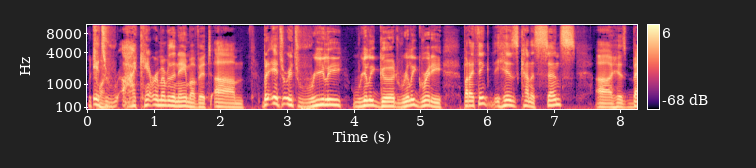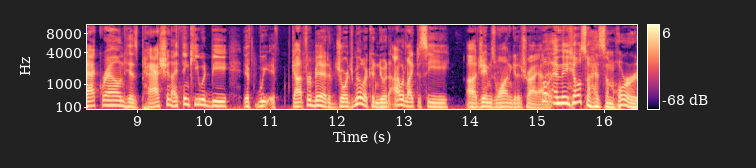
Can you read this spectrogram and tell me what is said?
Which It's one? I can't remember the name of it, um, but it's it's really really good, really gritty. But I think his kind of sense, uh, his background, his passion. I think he would be if we if God forbid if George Miller couldn't do it, I would like to see uh, James Wan get a try at Well, it. and then he also has some horror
